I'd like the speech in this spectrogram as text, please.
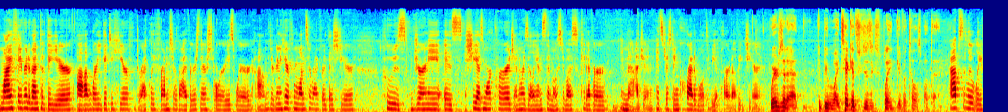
my favorite event of the year uh, where you get to hear directly from survivors their stories where um, you're going to hear from one survivor this year whose journey is she has more courage and resilience than most of us could ever imagine it's just incredible to be a part of each year Where's it at? Can people buy tickets? Just explain, give a, tell us about that. Absolutely.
